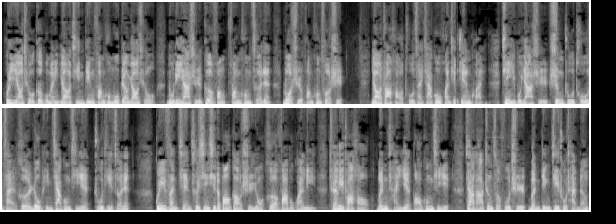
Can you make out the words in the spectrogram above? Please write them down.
会议要求各部门要紧盯防控目标要求，努力压实各方防控责任，落实防控措施。要抓好屠宰加工环节监管，进一步压实生猪屠宰和肉品加工企业主体责任，规范检测信息的报告使用和发布管理，全力抓好稳产业保供给，加大政策扶持，稳定基础产能，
